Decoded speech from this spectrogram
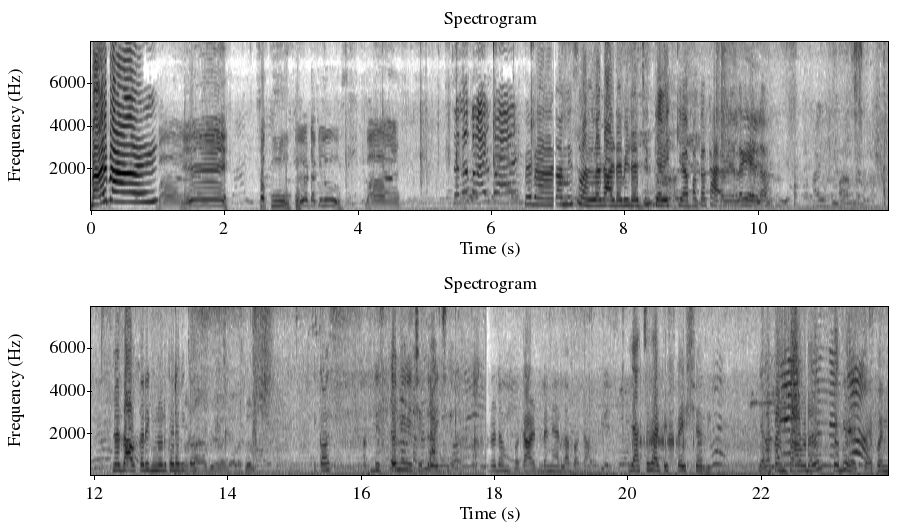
बाय बाय बाय. ए सकू. टाकलू. बाय. चला बाय बाय. Bye bye. आम्हीच म्हणलं गाड्या बिड्या चिक्क्या विक्क्या पक्का खायला गेला. न जाव तर इग्नोर करा बिकॉज बिकॉज दिसतं मी विचित्र विचित्र. डंप काढलं न्याला बघा. याच्यासाठी स्पेशली याला कंच आवडेल तो घ्यायचा आहे पण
